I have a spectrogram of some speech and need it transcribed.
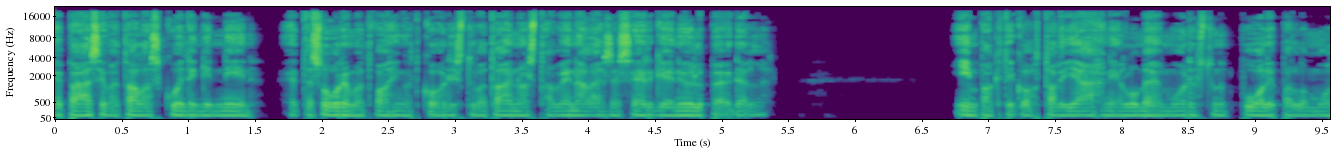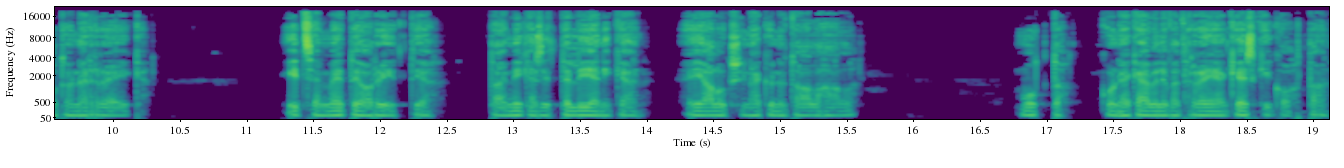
He pääsivät alas kuitenkin niin, että suurimmat vahingot kohdistuvat ainoastaan venäläisen Sergeen ylpeydelle. Impaktikohta oli jäähän ja lumeen muodostunut puolipallon muotoinen reikä. Itse meteoriittia, tai mikä sitten lienikään, ei aluksi näkynyt alhaalla. Mutta kun he kävelivät reijän keskikohtaan,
